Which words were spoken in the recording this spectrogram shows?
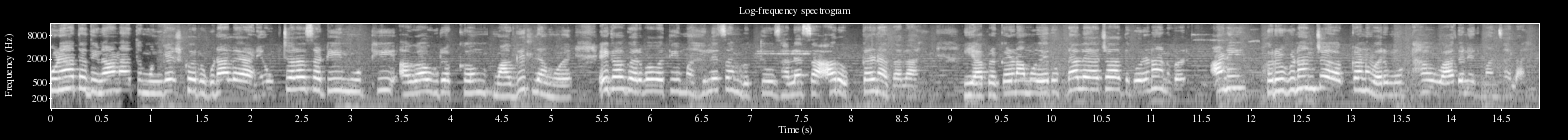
पुण्यात दीनानाथ मंगेशकर रुग्णालयाने उपचारासाठी मोठी आगाऊ रक्कम मागितल्यामुळे एका गर्भवती महिलेचा मृत्यू झाल्याचा आरोप करण्यात आला आहे. या प्रकरणामुळे रुग्णालयाच्या धोरणांवर आणि रुग्णांच्या हक्कांवर मोठा वाद निर्माण झाला आहे.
